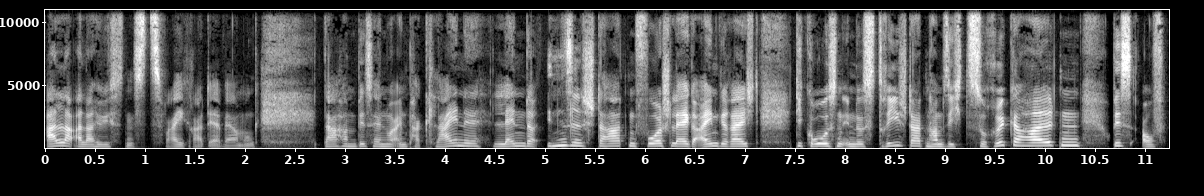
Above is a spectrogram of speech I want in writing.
aller, allerhöchstens 2 Grad Erwärmung. Da haben bisher nur ein paar kleine Länder, Inselstaaten Vorschläge eingereicht. Die großen Industriestaaten haben sich zurückgehalten. Bis auf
